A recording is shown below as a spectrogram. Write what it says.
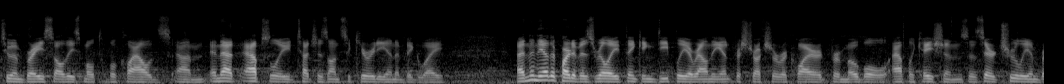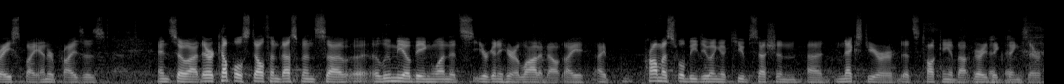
to embrace all these multiple clouds, um, and that absolutely touches on security in a big way. And then the other part of it is really thinking deeply around the infrastructure required for mobile applications as they're truly embraced by enterprises. And so uh, there are a couple of stealth investments, uh, Illumio being one that's you're going to hear a lot about. I, I promise we'll be doing a CUBE session uh, next year that's talking about very big things there.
